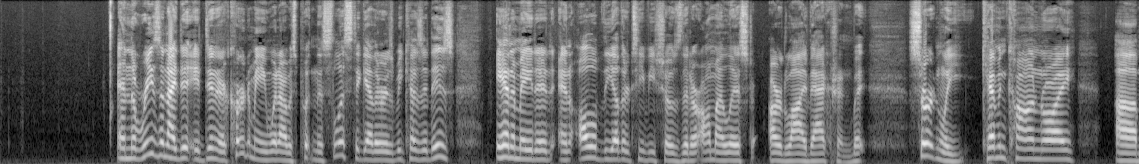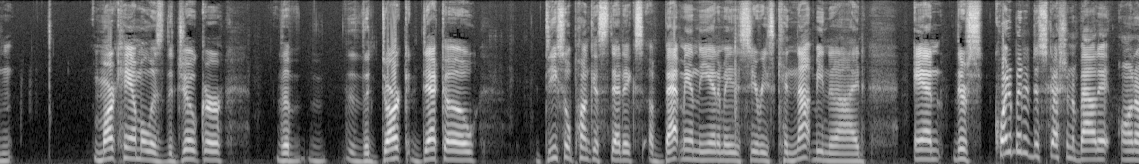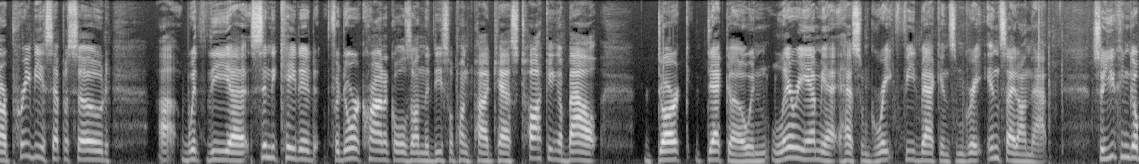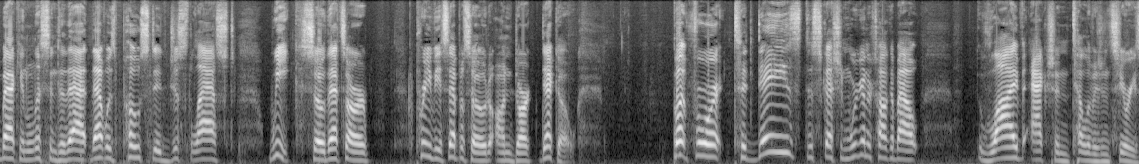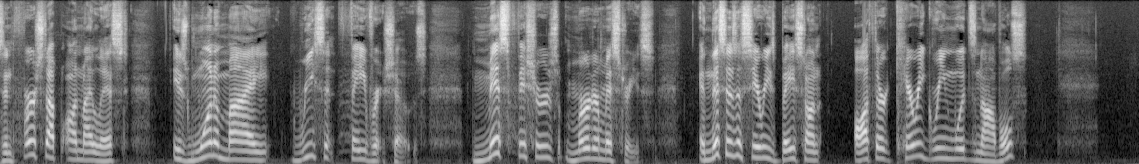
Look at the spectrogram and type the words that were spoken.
And the reason I did it didn't occur to me when I was putting this list together is because it is animated and all of the other TV shows that are on my list are live action. But certainly Kevin Conroy, um, Mark Hamill is the Joker, the the dark deco diesel punk aesthetics of Batman the Animated Series cannot be denied. And there's quite a bit of discussion about it on our previous episode uh, with the uh, syndicated Fedora Chronicles on the Diesel Punk podcast talking about dark deco. And Larry Amyett has some great feedback and some great insight on that. So you can go back and listen to that. That was posted just last week. So that's our previous episode on dark deco. But for today's discussion, we're going to talk about live action television series. And first up on my list is one of my recent favorite shows Miss Fisher's Murder Mysteries. And this is a series based on author Kerry Greenwood's novels.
